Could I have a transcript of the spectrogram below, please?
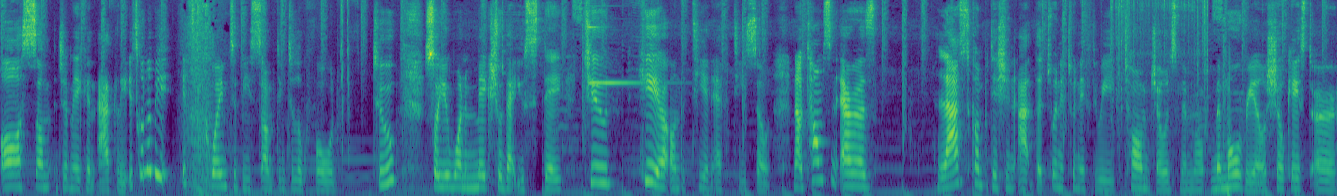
awesome Jamaican athletes. It's going to be, it's going to be something to look forward to. So you want to make sure that you stay tuned here on the TNFT zone. Now, Thompson-Herah's Last competition at the 2023 Tom Jones Memo Memorial showcased her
